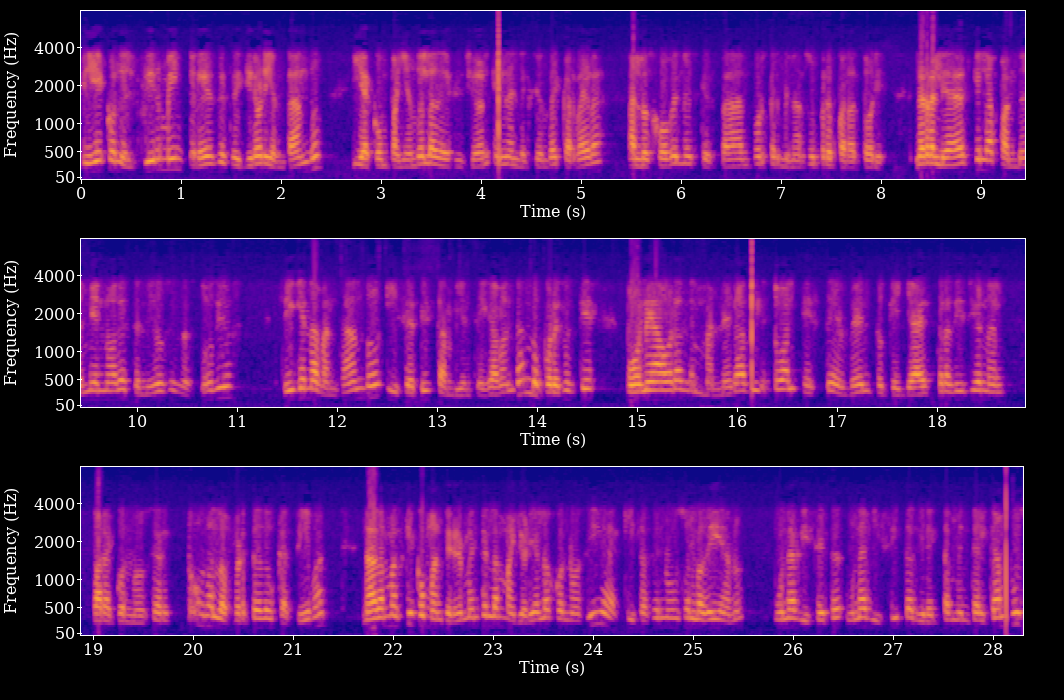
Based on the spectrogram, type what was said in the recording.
Sigue con el firme interés de seguir orientando y acompañando la decisión en la elección de carrera a los jóvenes que están por terminar su preparatoria. La realidad es que la pandemia no ha detenido sus estudios, siguen avanzando y CETIS también sigue avanzando. Por eso es que pone ahora de manera virtual este evento que ya es tradicional para conocer toda la oferta educativa Nada más que como anteriormente la mayoría lo conocía, quizás en un solo día, ¿no? Una visita, una visita directamente al campus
